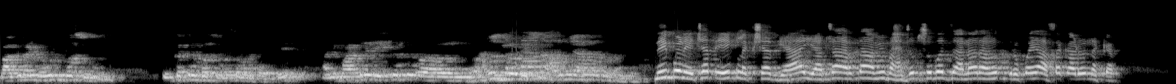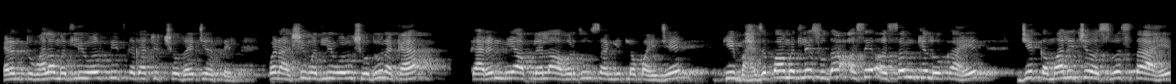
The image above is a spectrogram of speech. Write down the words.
बाजूला ठेवून बसू एकत्र बसू असं म्हणतात ते. आणि मात्र एकत्र नाही पण याच्यात एक लक्षात घ्या याचा अर्थ आम्ही भाजपसोबत जाणार आहोत कृपया असा काढू नका. कारण तुम्हाला मधली ओळ तीच कदाचित शोधायची असेल पण अशी मधली ओळ शोधू नका. कारण मी आपल्याला आवर्जून सांगितलं पाहिजे की भाजपामधले सुद्धा असे असंख्य लोक आहेत जे कमालीचे अस्वस्थ आहेत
